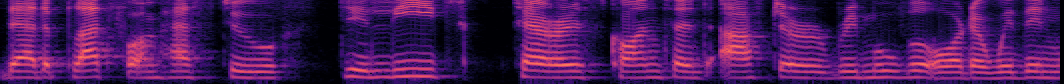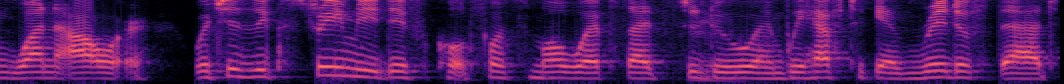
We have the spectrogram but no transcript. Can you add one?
that a platform has to delete terrorist content after removal order within one hour which is extremely difficult for small websites to do. And we have to get rid of that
